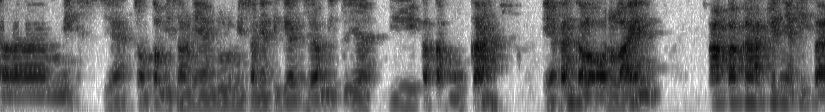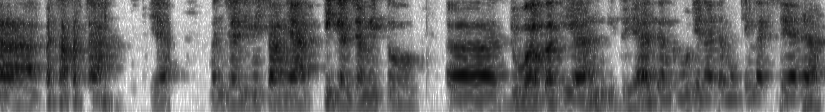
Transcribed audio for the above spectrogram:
uh, mix ya. Contoh misalnya yang dulu misalnya tiga jam itu ya di tatap muka, ya kan? Kalau online, apakah akhirnya kita pecah-pecah ya menjadi misalnya tiga jam itu uh, dua bagian gitu ya, dan kemudian ada mungkin let's ada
